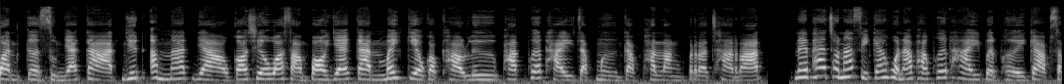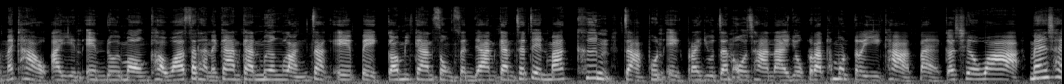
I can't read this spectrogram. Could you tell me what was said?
วันเกิดสุญญากาศ ยึดอำนาจยาวก็เชื่อว่าสามปอแยกกันไม่เกี่ยวกับข่าวลือพักเพื่อไทยจับมือกับพลังประชารัฐ นายแพทย์ชนน่านสีแก้วหัวหน้าพักเพื่อไทยเปิดเผยกับสำนักข่าว INN โดยมองค่ะว่าสถานการณ์การเมืองหลังจากเอเปกก็มีการส่งสัญญาณกันชัดเจนมากขึ้น จากพลเอกประยุจันโอชานายกรัฐมนตรีค่ะ แต่ก็เชื่อว่า แม้ใช้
